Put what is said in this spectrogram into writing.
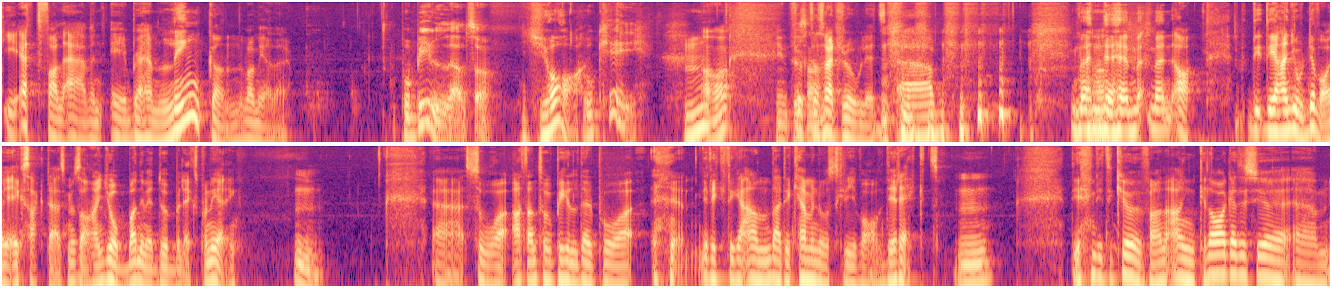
i ett fall även Abraham Lincoln var med där. På bild alltså? Ja! Okej. Mm. Ja, intressant. Fruktansvärt roligt. Eh, men, Ja. eh, men, men ja, det, det han gjorde var ju exakt det här som jag sa. Han jobbade med dubbelexponering. Mm. Eh, Så att han tog bilder på riktiga andar, det kan vi nog skriva av direkt. Mm. Det är lite kul för han anklagades ju ehm,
